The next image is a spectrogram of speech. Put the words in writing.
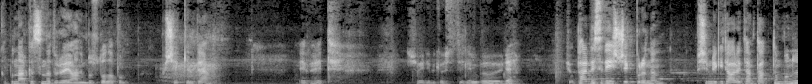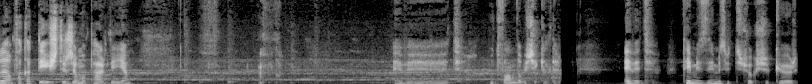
Kapının arkasında duruyor yani buzdolabım. Bu şekilde. Evet. Şöyle bir göstereyim böyle. Şu perdesi değişecek buranın. Şimdilik idareten taktım bunu da fakat değiştireceğim o perdeyi. Evet. Mutfağım da bu şekilde. Evet. Temizliğimiz bitti çok şükür.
